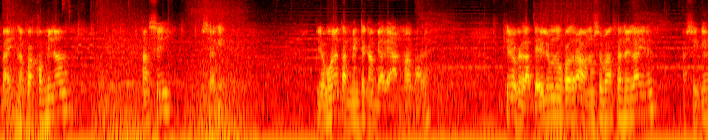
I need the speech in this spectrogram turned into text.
¿Veis? Lo puedes combinar así y aquí. Y lo bueno también te cambia de armas, ¿vale? Creo que la de L1 cuadrado no se va a hacer en el aire, así que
